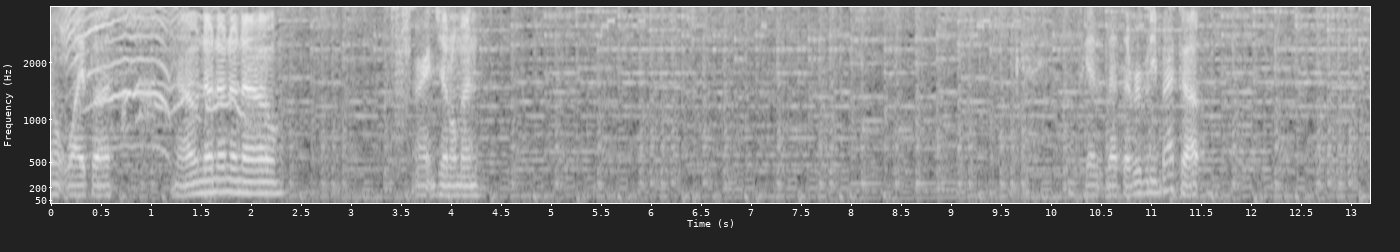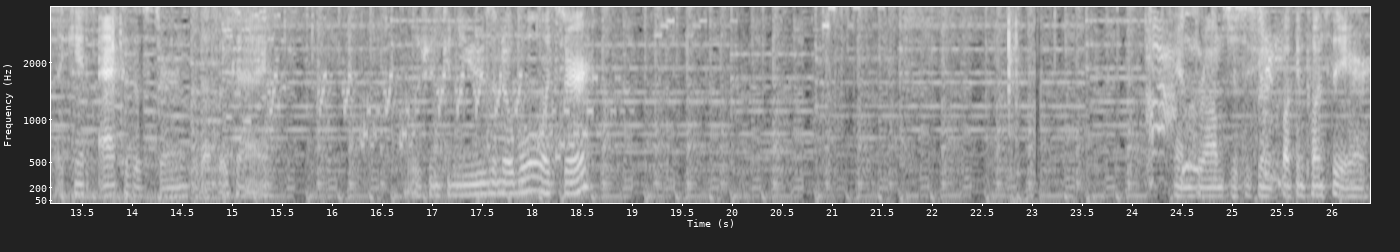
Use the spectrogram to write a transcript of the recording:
Don't wipe us. No, no, no, no, no. Alright, gentlemen. Let's get it. That's everybody back up. They can't act this turn, but that's okay. Lucian can use a noble elixir. And Brahms just is gonna fucking punch the air.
